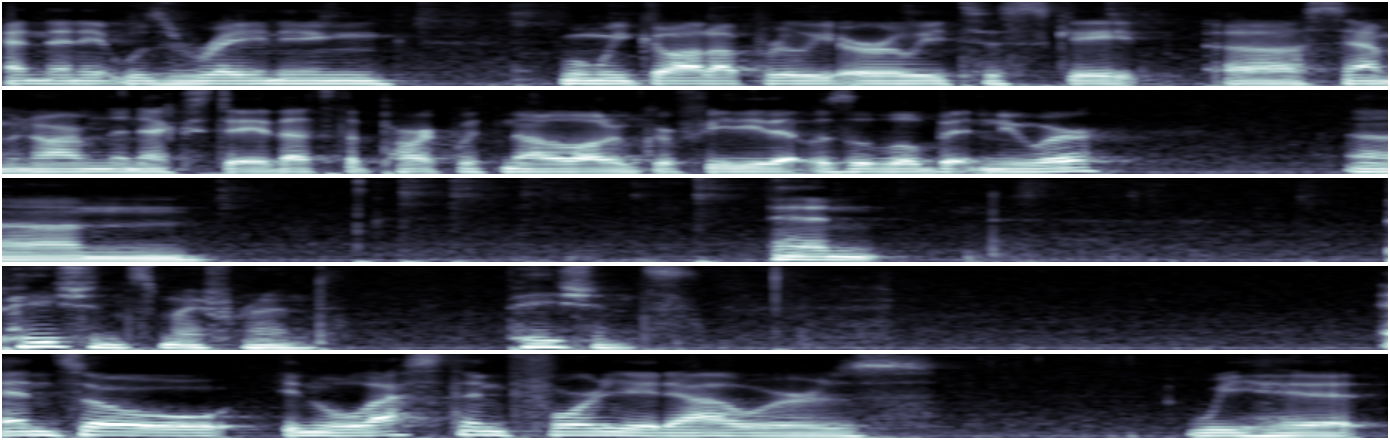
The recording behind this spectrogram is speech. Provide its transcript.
and then it was raining when we got up really early to skate uh, Salmon Arm the next day. That's the park with not a lot of graffiti. That was a little bit newer. Um, and patience, my friend, patience. And so, in less than 48 hours, we hit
